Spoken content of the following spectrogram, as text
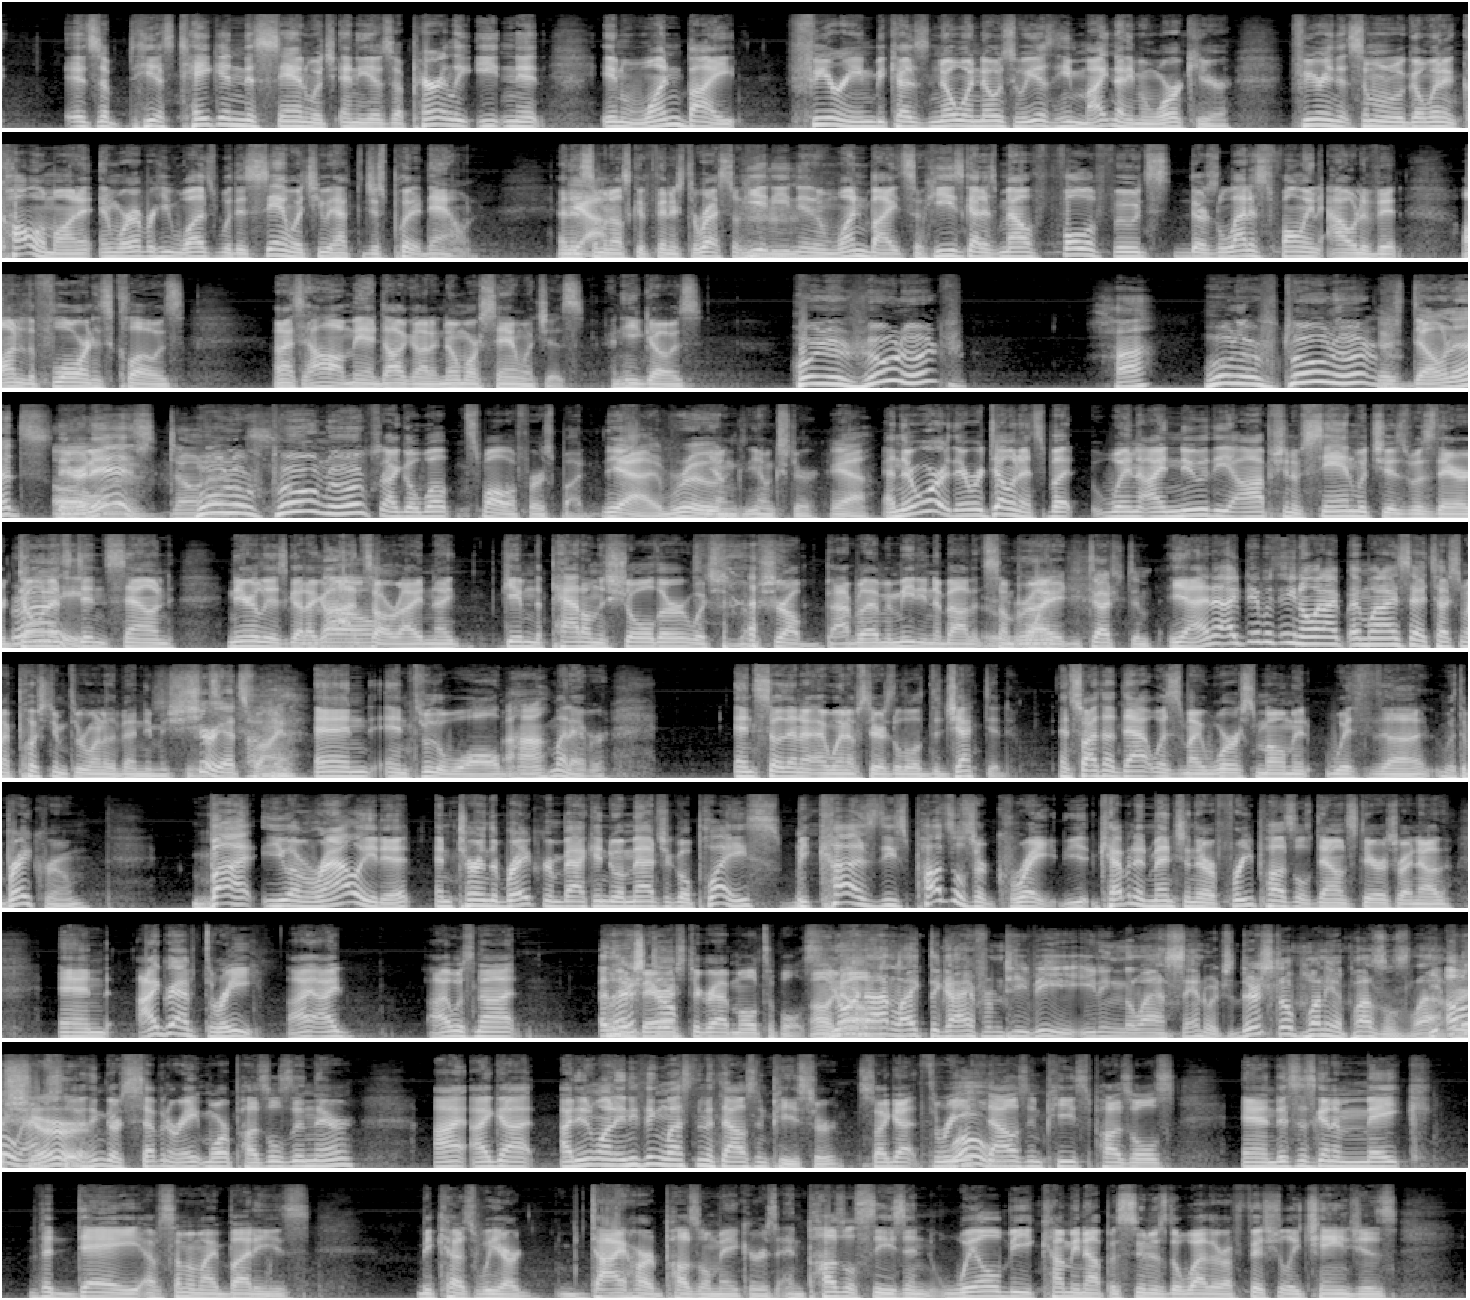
it's a he has taken this sandwich and he has apparently eaten it in one bite, fearing because no one knows who he is. He might not even work here, fearing that someone would go in and call him on it, and wherever he was with his sandwich, he would have to just put it down and then Yeah. someone else could finish the rest. So he had eaten mm-hmm. it in one bite. So he's got his mouth full of foods. There's lettuce falling out of it onto the floor in his clothes. And I said, "Oh man, doggone it, no more sandwiches." And he goes, "What is donuts? Huh? What is donuts? There's donuts. There it Oh, is. there's What donuts. donuts?" I go, "Well, swallow first, bud." Yeah, rude. Young youngster. Yeah. And there were there were donuts, but when I knew the option of sandwiches was there, donuts Right. didn't sound nearly as good. I go, "Ah, No. it's all right," and I gave him the pat on the shoulder, which I'm sure I'll probably have a meeting about at some point. Right, you touched him. Yeah, and I it was you know, and, I, and when I say I touched him, I pushed him through one of the vending machines. Sure, that's fine. and and through the wall, Uh-huh. whatever. And so then I went upstairs a little dejected, and so I thought that was my worst moment with the with the break room. But you have rallied it and turned the break room back into a magical place because these puzzles are great. Kevin had mentioned there are free puzzles downstairs right now, and I grabbed three. I I, I was not And there's embarrassed still- to grab multiples. Oh, You're no. not like the guy from TV eating the last sandwich. There's still plenty of puzzles left. Oh, sure. absolutely. I think there's seven or eight more puzzles in there. I, I got I didn't want anything less than a thousand piecer, so I got three thousand piece puzzles, and this is going to make the day of some of my buddies because we are diehard puzzle makers, and puzzle season will be coming up as soon as the weather officially changes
